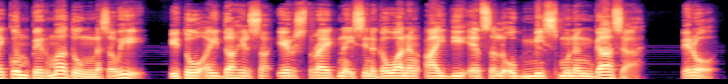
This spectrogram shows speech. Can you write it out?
ay kumpirmadong nasawi. Ito ay dahil sa airstrike na isinagawa ng IDF sa loob mismo ng Gaza. Pero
